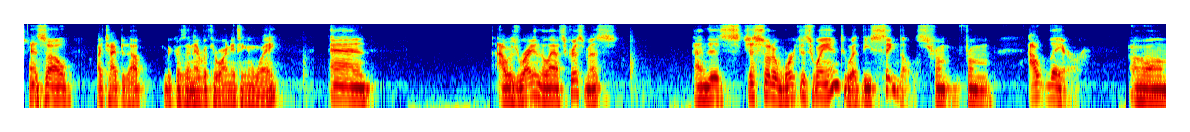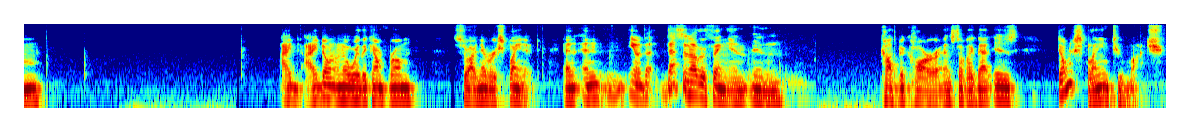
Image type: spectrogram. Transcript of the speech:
And so I typed it up because I never throw anything away. And I was writing the last Christmas, and this just sort of worked its way into it. These signals from from out there. Um, I I don't know where they come from, so I never explain it. And and you know that that's another thing in in cosmic horror and stuff like that is don't explain too much.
